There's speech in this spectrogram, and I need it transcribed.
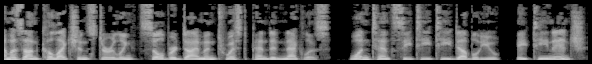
Amazon Collection Sterling Silver Diamond Twist Pendant Necklace, 1 10th CTTW, 18 inch.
